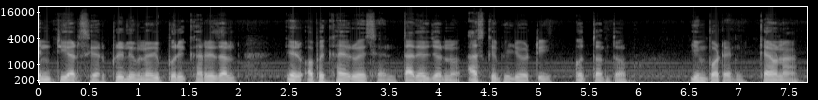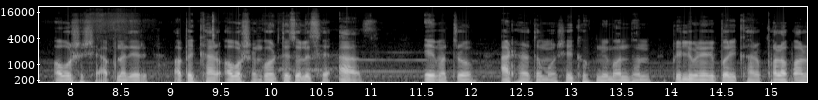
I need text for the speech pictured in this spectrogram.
এনটিআরসি এর প্রিলিমিনারি পরীক্ষার রেজাল্ট এর অপেক্ষায় রয়েছেন, তাদের জন্য আজকে ভিডিওটি অত্যন্ত ইম্পর্টেন্ট। কেননা, অবশেষে আপনাদের অপেক্ষার অবসান ঘটতে চলেছে আজ। এইমাত্র আঠারোতম শিক্ষক নিবন্ধন প্রিলিমিনারি পরীক্ষার ফলাফল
